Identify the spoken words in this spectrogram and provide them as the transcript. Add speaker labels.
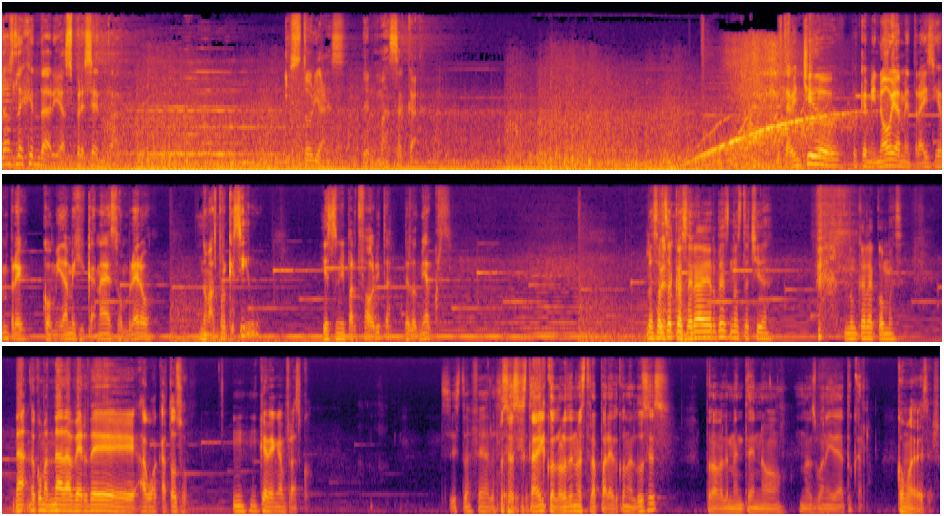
Speaker 1: Leyendas Legendarias presenta Historias del Más Acá. Está bien chido porque mi novia me trae siempre comida mexicana de sombrero. Nomás porque sí. Y esta es mi parte favorita de los miércoles.
Speaker 2: La salsa casera verdes no está chida. Nunca la comas.
Speaker 1: Na- no comas nada verde aguacatoso que venga en frasco.
Speaker 2: Sí, está fea la
Speaker 3: O sea, si está el color de nuestra pared con las luces, probablemente no, no es buena idea tocarlo.
Speaker 1: Como debe ser.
